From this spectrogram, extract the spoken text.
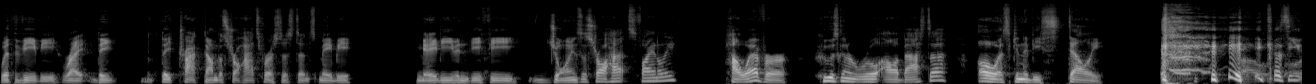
with Vivi, right? They they track down the Straw Hats for assistance, maybe. Maybe even Vivi joins the Straw Hats finally. However, who's gonna rule Alabasta? Oh, it's gonna be Stelly. Because he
